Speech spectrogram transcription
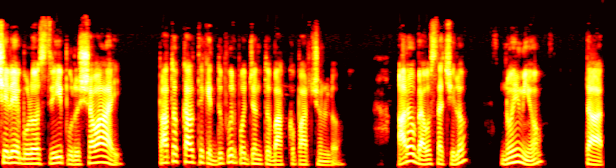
ছেলে, বুড়ো, স্ত্রী, পুরুষ সবাই প্রাতকাল থেকে দুপুর পর্যন্ত বাক্য পাঠ শুনল। আরও ব্যবস্থা ছিল নহিমিও তার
